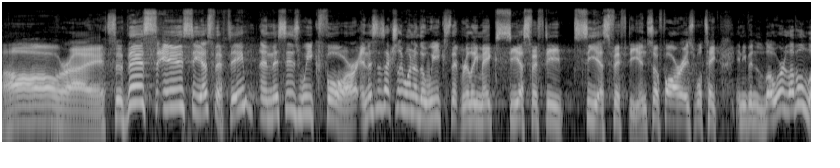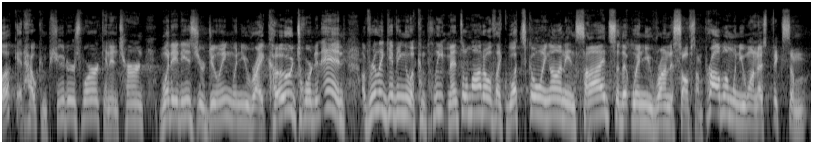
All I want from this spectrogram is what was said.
All right, so this is CS50, and this is week four. And this is actually one of the weeks that really makes CS50 CS50, insofar as we'll take an even lower level look at how computers work, and in turn, what it is you're doing when you write code toward an end of really giving you a complete mental model of like what's going on inside so that when you run to solve some problem, when you want to fix some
